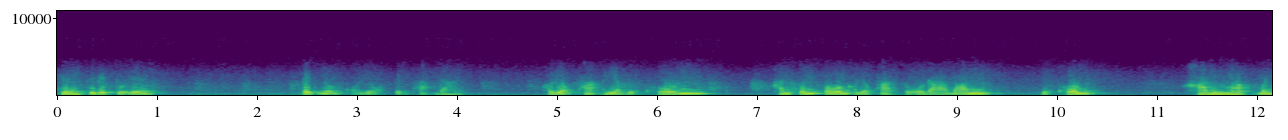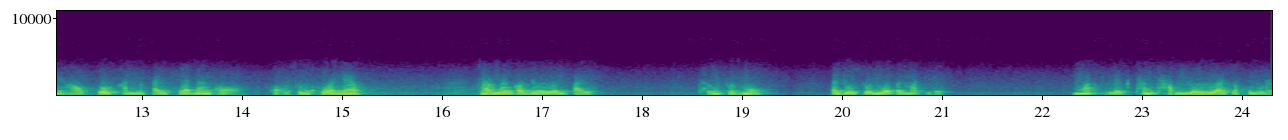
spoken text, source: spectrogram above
เห็นชีวิตตัวเอง เป็นโยมก็เรียกว่าเป็นพระได้ เขาเรียกพระเรียกบุคคลขั้นต้นต้นเขาเรียกพระโสดาบันบุคคล ขั้นมรรคมันเอาพูดกันไปแค่นั้นก็พอสมควรแล้วจากนั้นก็เดินไปถึงส่วนโมกไปอยู่ส่วนโมกไปมัดเหล็ก มัดเหล็กท่านทำเรือเจ้าคุณพุทธ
